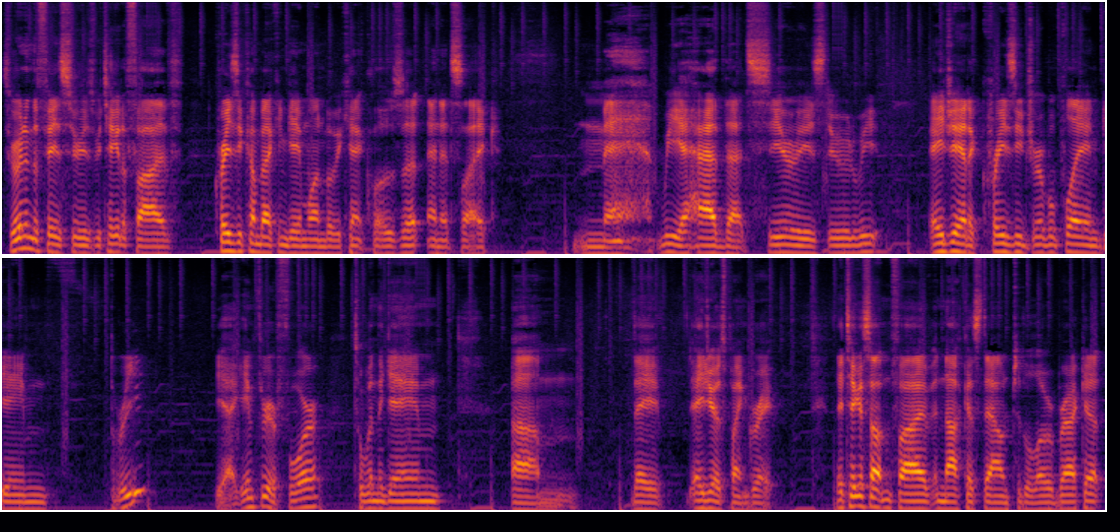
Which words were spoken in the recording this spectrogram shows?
So going in the FaZe series, we take it to five crazy comeback in game one, but we can't close it. And it's like, man, we had that series, dude. We AyyJayy had a crazy dribble play in game three. Yeah, game three or four to win the game. Um, they AyyJayy was playing great. They take us out in five and knock us down to the lower bracket.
